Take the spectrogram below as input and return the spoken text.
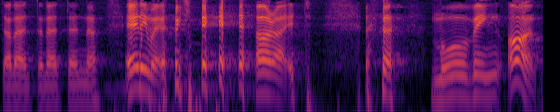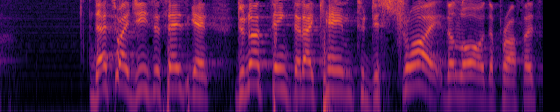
Da-da-da-da-da. Anyway, okay. All right. Moving on. That's why Jesus says again, Do not think that I came to destroy the law of the prophets.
